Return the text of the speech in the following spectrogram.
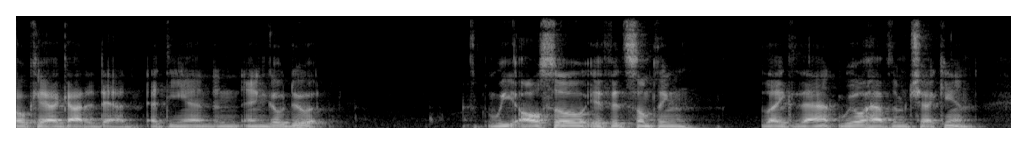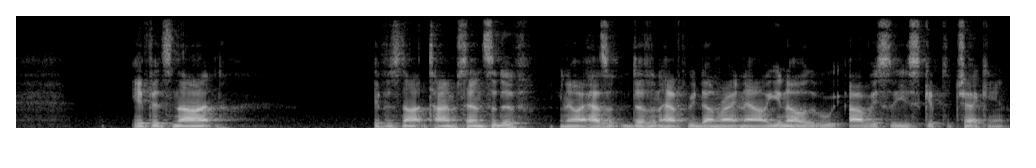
okay, I got it, dad, at the end and, and go do it. We also, if it's something like that, we'll have them check in. If it's not if it's not time sensitive, you know, it hasn't doesn't have to be done right now. You know, obviously you skip the check in.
